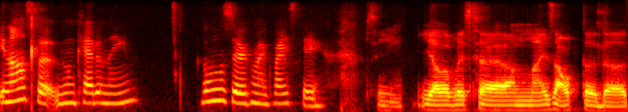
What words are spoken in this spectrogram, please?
E, nossa, não quero nem... Vamos ver como é que vai ser. sim. E ela vai ser a mais alta da,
